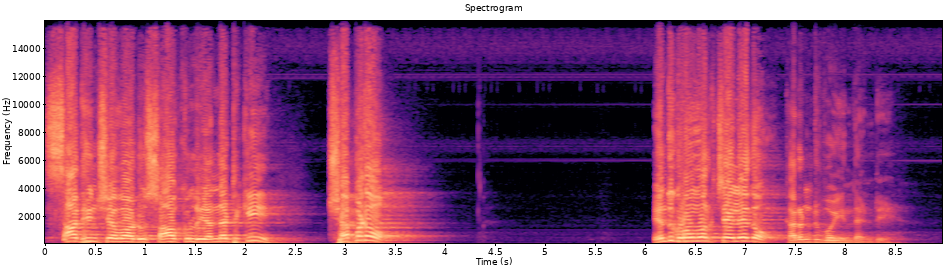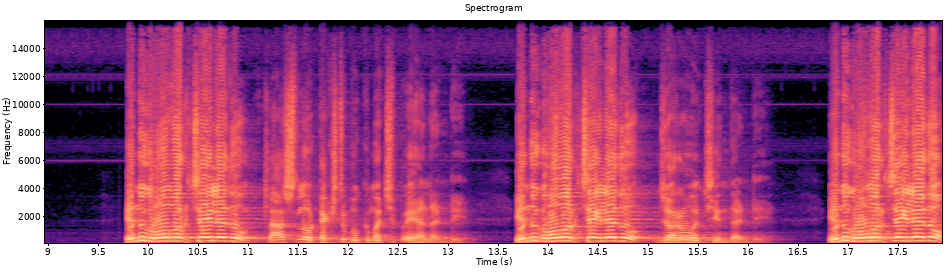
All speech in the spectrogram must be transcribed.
సాధించేవాడు సాకులు ఎన్నటికీ చెప్పడం. ఎందుకు హోంవర్క్ చేయలేదు? కరెంటు పోయిందండి. ఎందుకు హోంవర్క్ చేయలేదు? క్లాస్లో టెక్స్ట్ బుక్ మర్చిపోయానండి. ఎందుకు హోంవర్క్ చేయలేదు? జ్వరం వచ్చిందండి. ఎందుకు హోంవర్క్ చేయలేదు?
